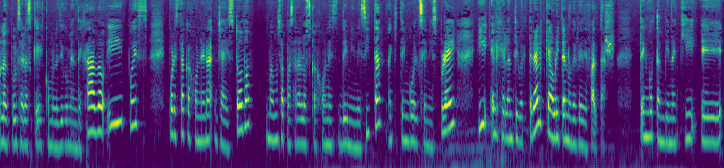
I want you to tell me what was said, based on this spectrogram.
unas pulseras que, como les digo, me han dejado. Y pues por esta cajonera ya es todo. Vamos a pasar a los cajones de mi mesita. Aquí tengo el Zen Spray y el gel antibacterial que ahorita no debe de faltar. Tengo también aquí eh,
